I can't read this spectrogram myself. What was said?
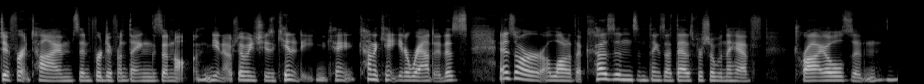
different times and for different things and you know i mean she's a kennedy you can't kind of can't get around it as as are a lot of the cousins and things like that especially when they have trials and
